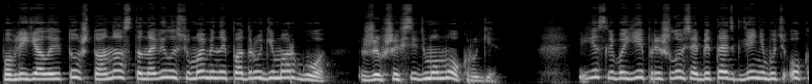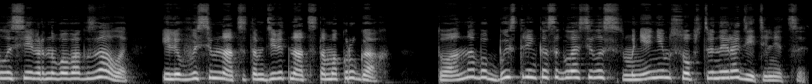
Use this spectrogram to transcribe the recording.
Повлияло и то, что она остановилась у маминой подруги Марго, жившей в седьмом округе. Если бы ей пришлось обитать где-нибудь около Северного вокзала или в 18-19 округах, то она бы быстренько согласилась с мнением собственной родительницы.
